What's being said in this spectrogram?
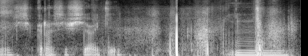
Ось якраз і всякий. М. Більше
